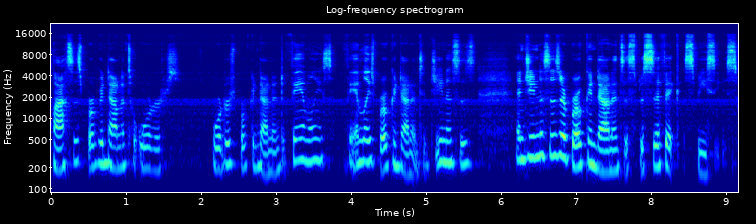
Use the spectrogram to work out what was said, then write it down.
Classes broken down into orders. Orders broken down into families. Families broken down into genuses. And genuses are broken down into specific species.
